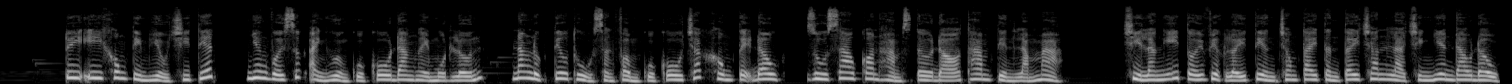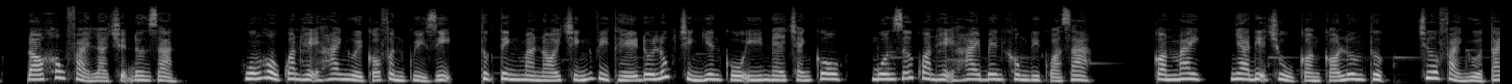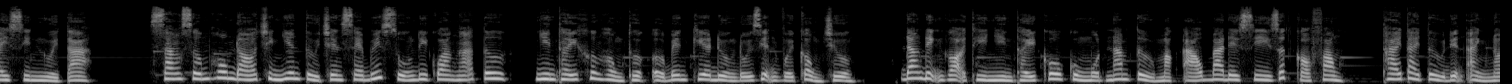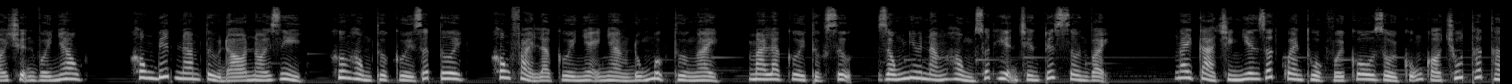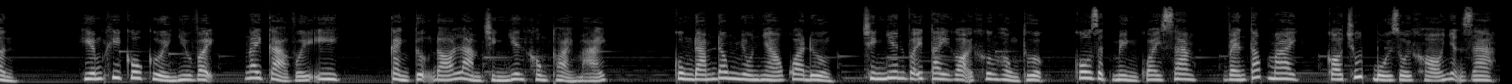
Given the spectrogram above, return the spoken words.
Tuy y không tìm hiểu chi tiết, nhưng với sức ảnh hưởng của cô đang ngày một lớn, năng lực tiêu thụ sản phẩm của cô chắc không tệ đâu, dù sao con hamster đó tham tiền lắm mà. Chỉ là nghĩ tới việc lấy tiền trong tay Tần Tây Chăn là trình nhiên đau đầu, đó không phải là chuyện đơn giản. Huống hồ quan hệ hai người có phần quỷ dị, thực tình mà nói chính vì thế đôi lúc trình nhiên cố ý né tránh cô, muốn giữ quan hệ hai bên không đi quá xa. Còn may, nhà địa chủ còn có lương thực, chưa phải ngửa tay xin người ta. Sáng sớm hôm đó Trình Nhiên từ trên xe buýt xuống đi qua ngã tư, nhìn thấy Khương Hồng Thược ở bên kia đường đối diện với cổng trường. Đang định gọi thì nhìn thấy cô cùng một nam tử mặc áo 3DC rất có phong. Thái tài tử điện ảnh nói chuyện với nhau. Không biết nam tử đó nói gì, Khương Hồng Thược cười rất tươi, không phải là cười nhẹ nhàng đúng mực thường ngày, mà là cười thực sự, giống như nắng hồng xuất hiện trên tuyết sơn vậy. Ngay cả Trình Nhiên rất quen thuộc với cô rồi cũng có chút thất thần. Hiếm khi cô cười như vậy, ngay cả với y, cảnh tượng đó làm Trình Nhiên không thoải mái. Cùng đám đông nhốn nháo qua đường, Trình Nhiên vẫy tay gọi Khương Hồng Thược, cô giật mình quay sang, vén tóc mai, có chút bối rối khó nhận ra.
